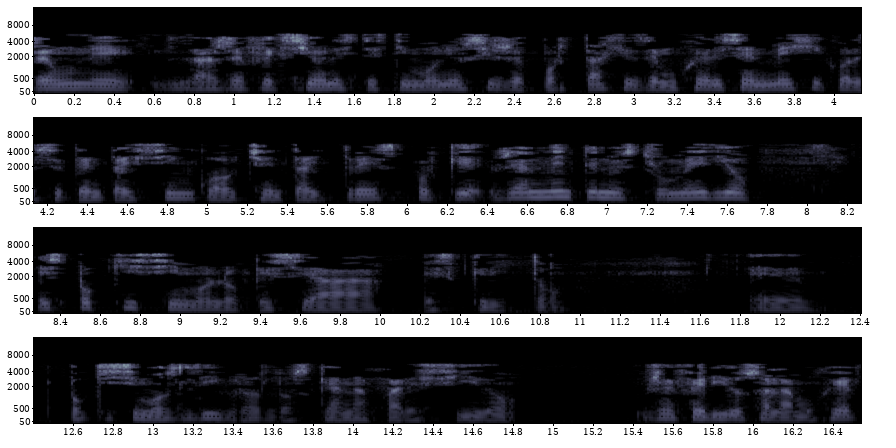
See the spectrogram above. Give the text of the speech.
reúne las reflexiones, testimonios y reportajes de mujeres en México de 75 a 83, porque realmente en nuestro medio es poquísimo lo que se ha escrito, eh, poquísimos libros los que han aparecido referidos a la mujer,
